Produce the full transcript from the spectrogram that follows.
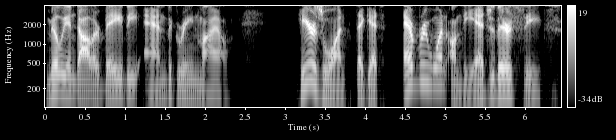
Million Dollar Baby, and The Green Mile. Here's one that gets everyone on the edge of their seats.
